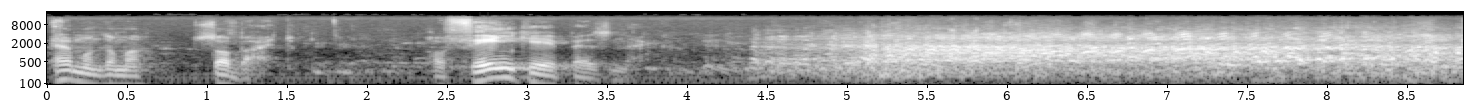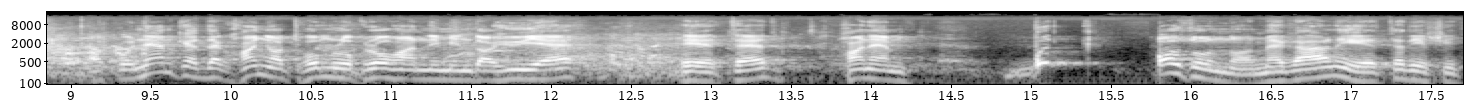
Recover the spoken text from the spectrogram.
Elmondom a szabályt. Ha fényképeznek, akkor nem kezdek hanyat homlok rohanni, mint a hülye, érted? Hanem buk, azonnal megállni, érted? És így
